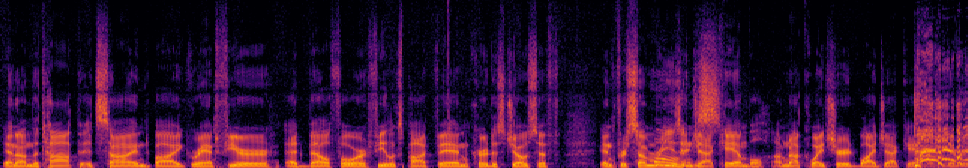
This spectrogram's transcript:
And on the top, it's signed by Grant Fuhr, Ed Belfour, Felix Potvin, Curtis Joseph, and for some oh, reason, Nice. Jack Campbell. I'm not quite sure why Jack Campbell. He never,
